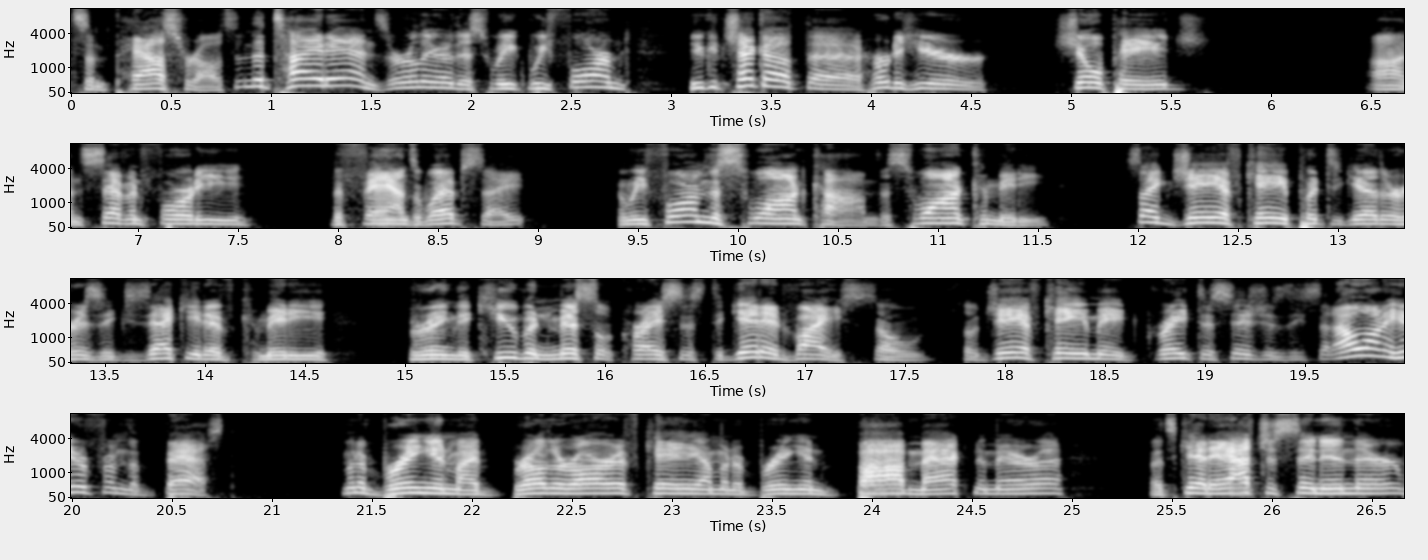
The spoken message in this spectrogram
some pass routes. And the tight ends, earlier this week, we formed, you can check out the Heard It Here show page on 740, the fans' website. And we formed the SwanCom, the Swan Committee. It's like JFK put together his executive committee during the Cuban Missile Crisis to get advice. So, so JFK made great decisions. He said, I want to hear from the best. I'm going to bring in my brother RFK. I'm going to bring in Bob McNamara. Let's get Acheson in there.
